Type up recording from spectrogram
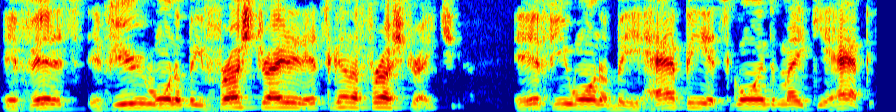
If it's if you want to be frustrated, it's going to frustrate you. If you want to be happy, it's going to make you happy.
